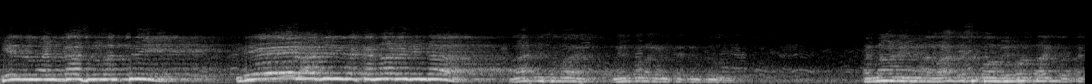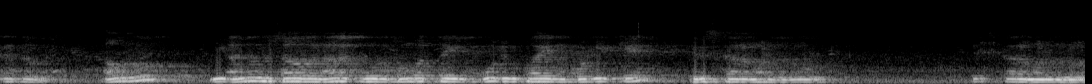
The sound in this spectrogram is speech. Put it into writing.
ಕೇಂದ್ರದ ಹಣಕಾಸು ಮಂತ್ರಿ ಇದೇ ರಾಜ್ಯದಿಂದ, ಕರ್ನಾಟಕದಿಂದ ರಾಜ್ಯಸಭಾ ಮೆಂಬರ್ ಆಗಿರ್ತಕ್ಕಂಥವ್ರು. ಕರ್ನಾಟಕದಿಂದ ರಾಜ್ಯಸಭಾ ಮೆಂಬರ್ ಆಗಿರ್ತಕ್ಕಂಥವ್ರು. ಅವರು ಈ ಹನ್ನೊಂದು ಸಾವಿರದ ನಾಲ್ಕುನೂರ ತೊಂಬತ್ತೈದು ಕೋಟಿ ರೂಪಾಯಿನ ಕೊಡಲಿಕ್ಕೆ ತಿರಸ್ಕಾರ ಮಾಡಿದರು. ತಿರಸ್ಕಾರ ಮಾಡಿದರು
